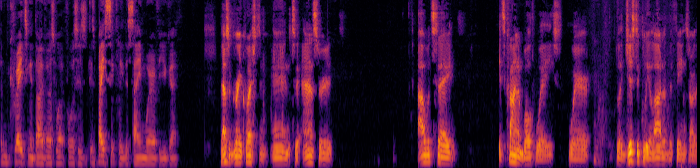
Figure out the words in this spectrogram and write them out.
and creating a diverse workforce is, is basically the same wherever you go? That's a great question. And to answer it, I would say it's kind of both ways where logistically a lot of the things are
